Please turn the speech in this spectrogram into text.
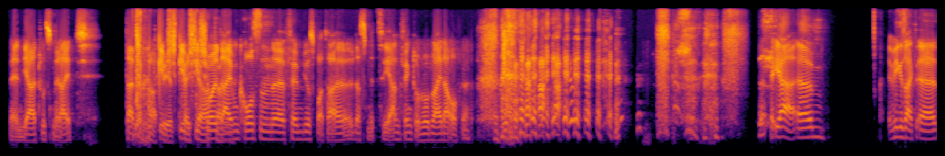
Wenn ja, tut es mir leid. Dann gebe ich, geb ich die Schuld dann. einem großen äh, Film-News-Portal, das mit C anfängt und wo leider aufhört. ja, ähm, wie gesagt, äh,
